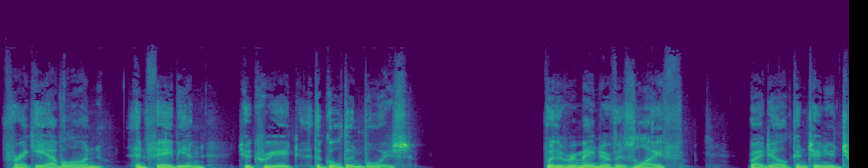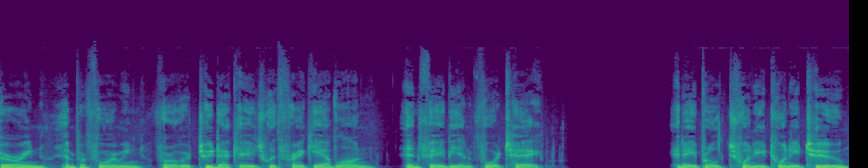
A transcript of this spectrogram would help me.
Frankie Avalon and Fabian, to create the Golden Boys. For the remainder of his life, Rydell continued touring and performing for over two decades with Frankie Avalon and Fabian Forte. In April 2022,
